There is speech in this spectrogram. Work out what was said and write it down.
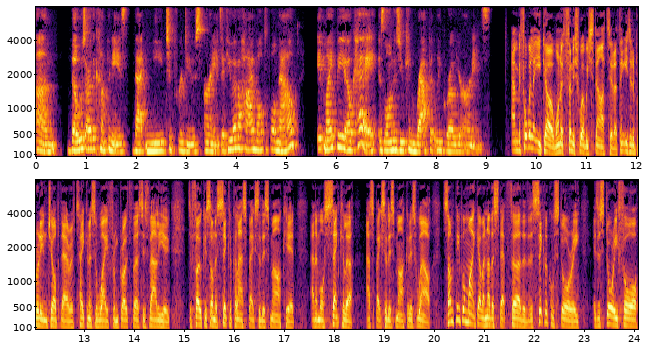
Um, those are the companies that need to produce earnings. If you have a high multiple now, it might be okay as long as you can rapidly grow your earnings. And before we let you go, I want to finish where we started. I think you did a brilliant job there of taking us away from growth versus value to focus on the cyclical aspects of this market and the more secular aspects of this market as well. Some people might go another step further. The cyclical story is a story for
